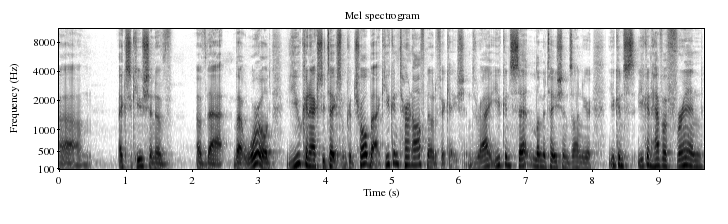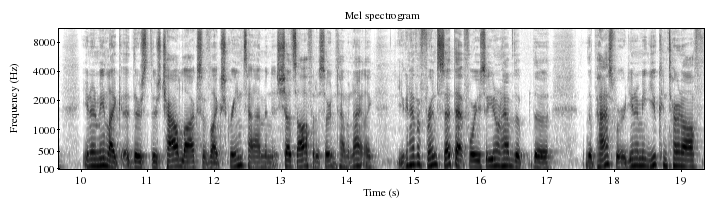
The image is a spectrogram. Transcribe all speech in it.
um, execution of of that that world, you can actually take some control back. You can turn off notifications, right? You can set limitations on your. You can you can have a friend. You know what I mean? Like uh, there's there's child locks of like screen time, and it shuts off at a certain time of night. Like you can have a friend set that for you, so you don't have the the the password. You know what I mean? You can turn off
